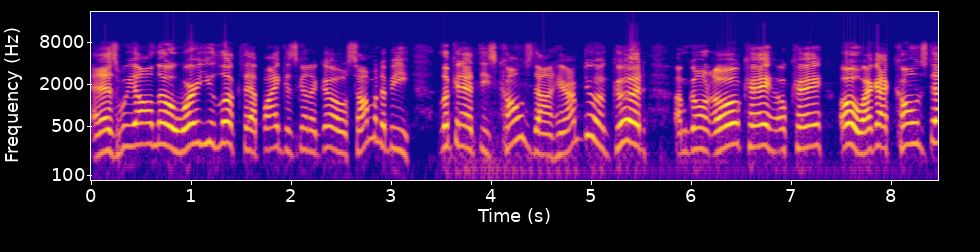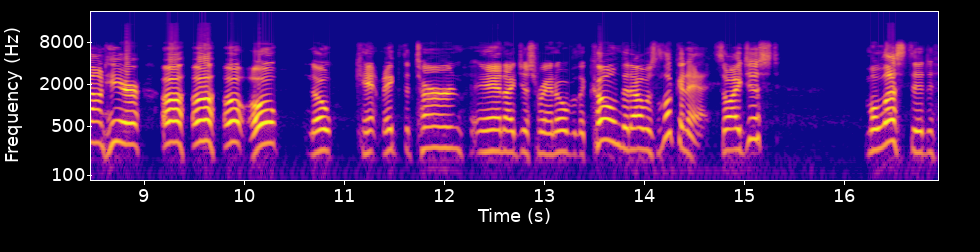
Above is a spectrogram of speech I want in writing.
and as we all know, where you look, that bike is going to go. So I'm going to be looking at these cones down here. I'm doing good. I'm going, okay, okay. Oh, I got cones down here. Oh, oh, oh, oh. Nope, can't make the turn. And I just ran over the cone that I was looking at. So I just molested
